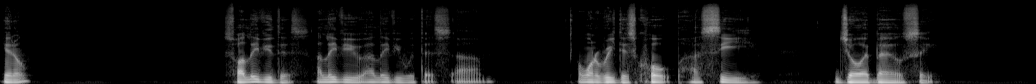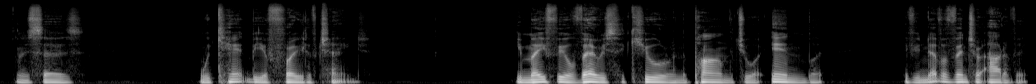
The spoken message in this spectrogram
You know? So I'll leave you this. I'll leave you I'll leave you with this. Um, I want to read this quote by C. JoyBell C. And it says, We can't be afraid of change. You may feel very secure in the pond that you are in, but if you never venture out of it,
